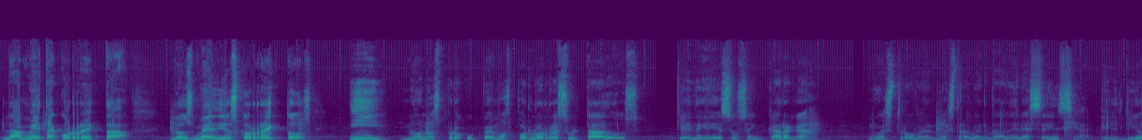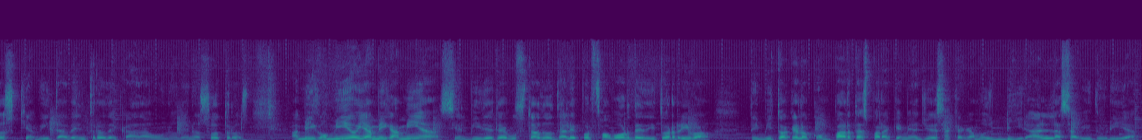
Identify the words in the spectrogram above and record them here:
La meta correcta, los medios correctos y no nos preocupemos por los resultados, que de eso se encarga nuestro, nuestra verdadera esencia, el Dios que habita dentro de cada uno de nosotros. Amigo mío y amiga mía, si el vídeo te ha gustado, dale por favor dedito arriba. Te invito a que lo compartas para que me ayudes a que hagamos viral la sabiduría.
